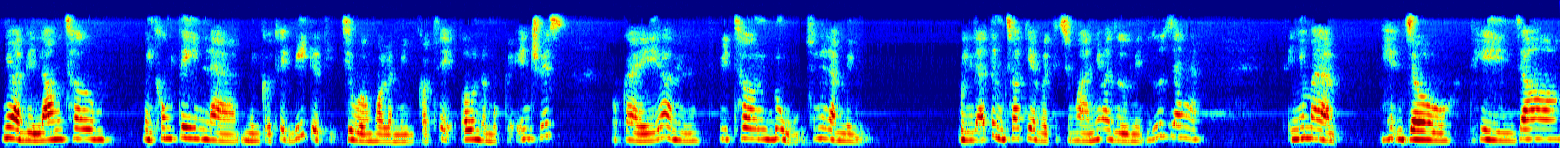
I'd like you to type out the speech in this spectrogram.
nhưng mà vì long term mình không tin là mình có thể biết được thị trường hoặc là mình có thể earn được một cái interest một cái um, return đủ. Cho nên là mình mình đã từng cho tiền vào thị trường hóa nhưng mà rồi mình rút ra. Thế nhưng mà hiện giờ thì do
